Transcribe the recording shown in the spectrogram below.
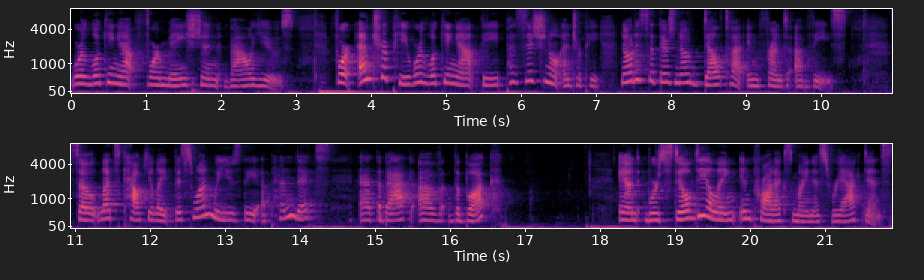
we're looking at formation values. For entropy, we're looking at the positional entropy. Notice that there's no delta in front of these. So let's calculate this one. We use the appendix at the back of the book. And we're still dealing in products minus reactants.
